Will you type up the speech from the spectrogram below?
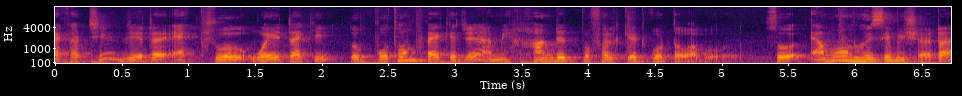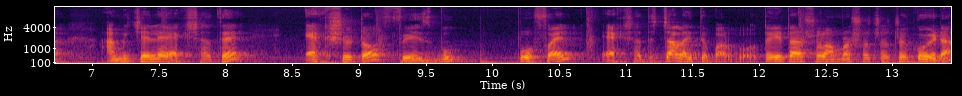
দেখাচ্ছি যে এটার অ্যাকচুয়াল ওয়েটা কি। তো প্রথম প্যাকেজে আমি হান্ড্রেড প্রোফাইল ক্রিয়েট করতে পারব। সো এমন হয়েছে বিষয়টা। আমি চাইলে একসাথে একশোটা ফেসবুক প্রোফাইল একসাথে চালাইতে পারব। তো এটা আসলে আমরা সচরাচর করি না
